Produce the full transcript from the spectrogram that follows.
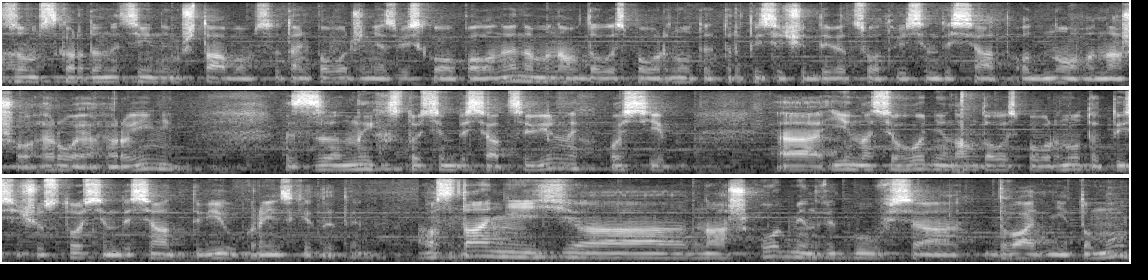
Разом з координаційним штабом з питань поводження з військовополоненими нам вдалося повернути 3981 нашого героя героїні. З них 170 цивільних осіб. Е, І на сьогодні нам вдалося повернути 1172 українські дитини. Останній е, наш обмін відбувся два дні тому,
